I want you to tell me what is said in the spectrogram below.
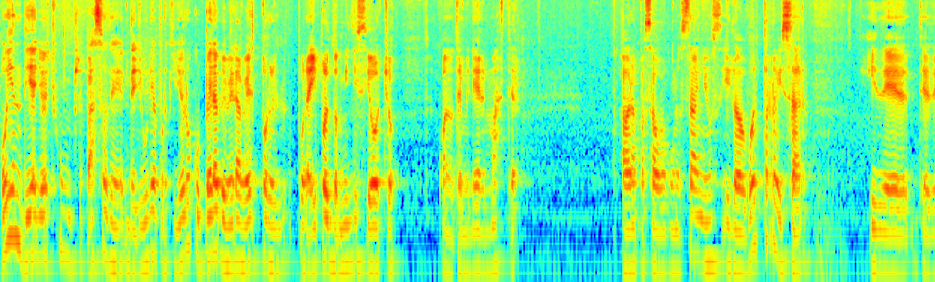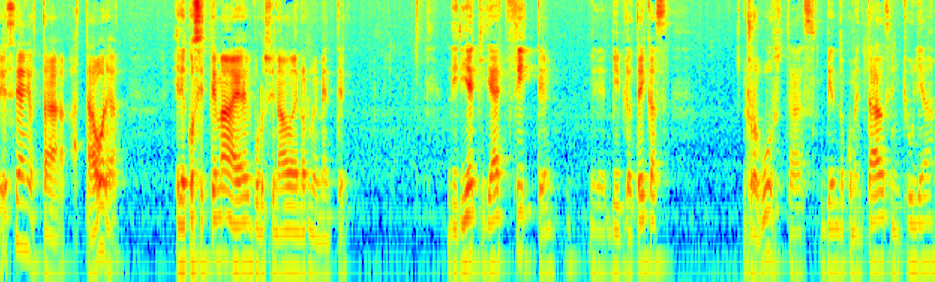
hoy en día yo he hecho un repaso de, Julia porque yo lo ocupé la primera vez por, el, por ahí por el 2018 cuando terminé el máster. Han pasado algunos años y lo he vuelto a revisar y de, desde ese año hasta, hasta ahora el ecosistema ha evolucionado enormemente. Diría que ya existen eh, bibliotecas robustas, bien documentadas en Julia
